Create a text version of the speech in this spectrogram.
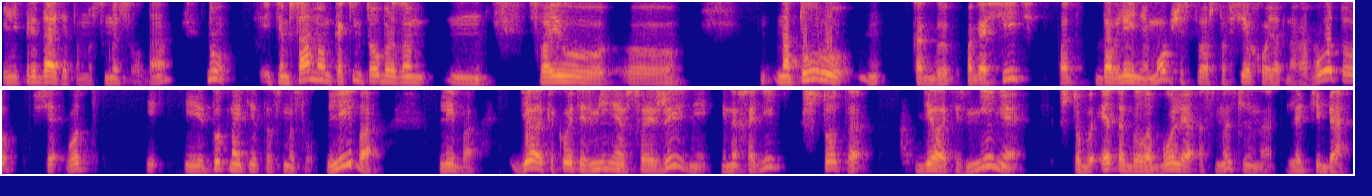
или придать этому смысл, да? Ну, и тем самым каким-то образом свою э, натуру как бы погасить, под давлением общества, что все ходят на работу, все, вот и, и тут найти это смысл. Либо, либо делать какое-то изменение в своей жизни и находить что-то, делать изменения, чтобы это было более осмысленно для тебя.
